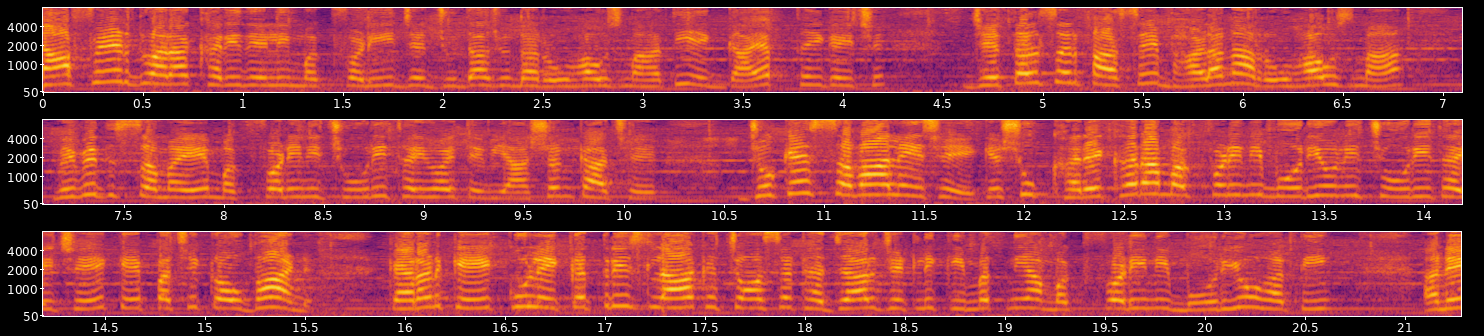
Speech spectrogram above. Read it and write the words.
નાફેડ દ્વારા ખરીદેલી મગફળી જે જુદા જુદા રો હાઉસમાં હતી એ ગાયબ થઈ ગઈ છે. જેતલસર પાસે ભાડાના રો હાઉસમાં વિવિધ સમયે મગફળીની ચોરી થઈ હોય તેવી આશંકા છે. જો કે સવાલ એ છે કે શું ખરેખર આ મગફળીની બોરીઓની ચોરી થઈ છે કે પછી કૌભાંડ? કારણ કે કુલ એકત્રીસ લાખ ચોસઠ હજાર જેટલી કિંમતની આ મગફળીની બોરીઓ હતી. અને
